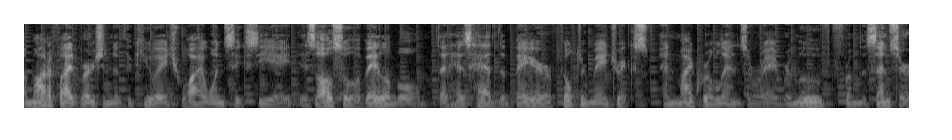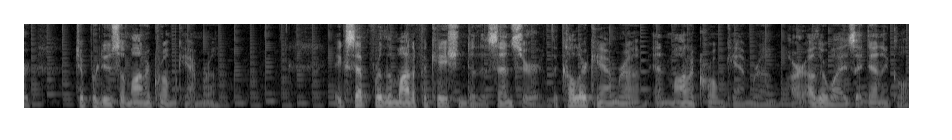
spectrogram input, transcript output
A modified version of the QHY168 is also available that has had the Bayer filter matrix and micro lens array removed from the sensor to produce a monochrome camera. Except for the modification to the sensor, the color camera and monochrome camera are otherwise identical.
